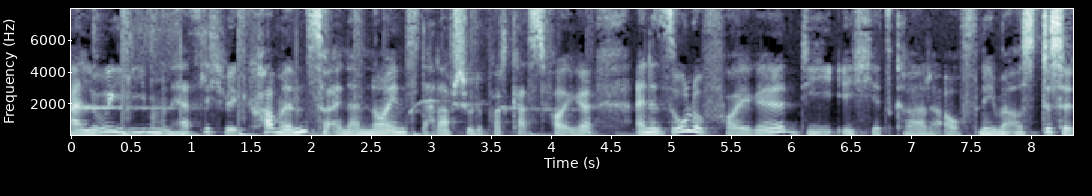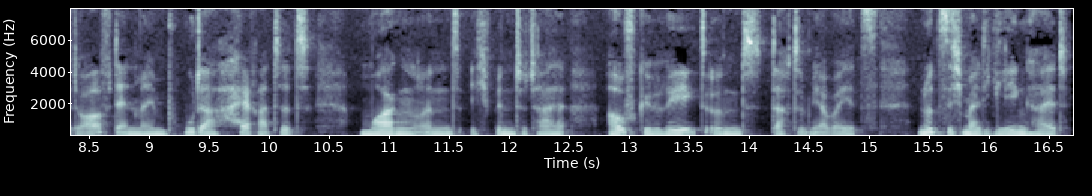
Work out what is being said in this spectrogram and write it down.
Hallo ihr Lieben und herzlich willkommen zu einer neuen Startup Schule Podcast Folge. Eine Solo Folge, die ich jetzt gerade aufnehme aus Düsseldorf, denn mein Bruder heiratet morgen und ich bin total aufgeregt und dachte mir aber jetzt nutze ich mal die Gelegenheit,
